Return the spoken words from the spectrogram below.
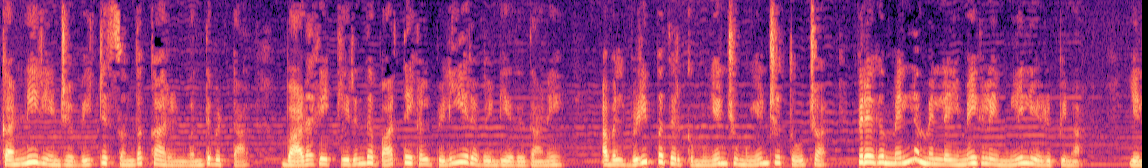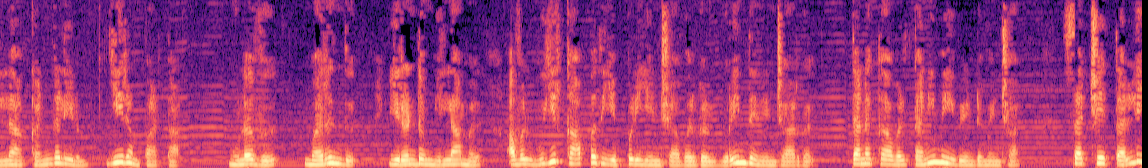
கண்ணீர் என்ற வீட்டு சொந்தக்காரன் வந்துவிட்டால் வாடகைக்கு இருந்த வார்த்தைகள் வெளியேற வேண்டியதுதானே? அவள் விழிப்பதற்கு முயன்று முயன்று தோற்றாள் பிறகு மெல்ல மெல்ல இமைகளை மேல் எழுப்பினாள். எல்லா கண்களிலும் ஈரம் பார்த்தாள். உணவு மருந்து இரண்டும் இல்லாமல் அவள் உயிர் காப்பது எப்படி என்று அவர்கள் உறைந்து நின்றார்கள். தனக்கு அவள் தனிமை வேண்டுமென்றாள். சற்றே தள்ளி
